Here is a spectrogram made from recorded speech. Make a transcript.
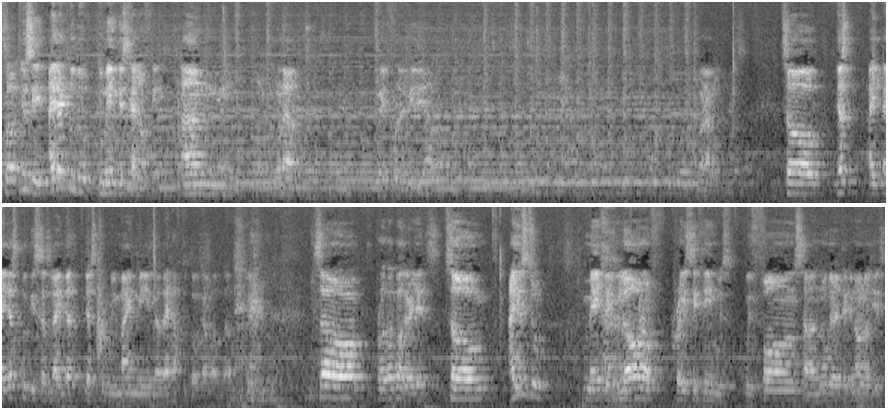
so you see, I like to do to make this kind of thing. Um, I'm gonna wait for the video. So just I, I just put this as like just, just to remind me that I have to talk about that. so Protocoder, yes. So I used to make a lot of crazy things with, with phones and other technologies.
